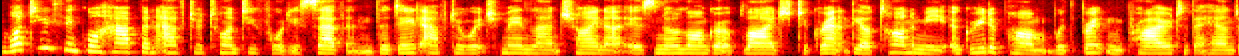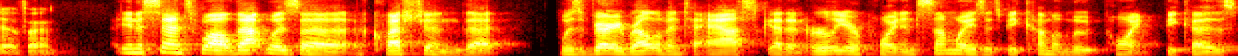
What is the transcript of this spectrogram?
What do you think will happen after 2047, the date after which mainland China is no longer obliged to grant the autonomy agreed upon with Britain prior to the handover? In a sense, while that was a question that was very relevant to ask at an earlier point, in some ways it's become a moot point because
